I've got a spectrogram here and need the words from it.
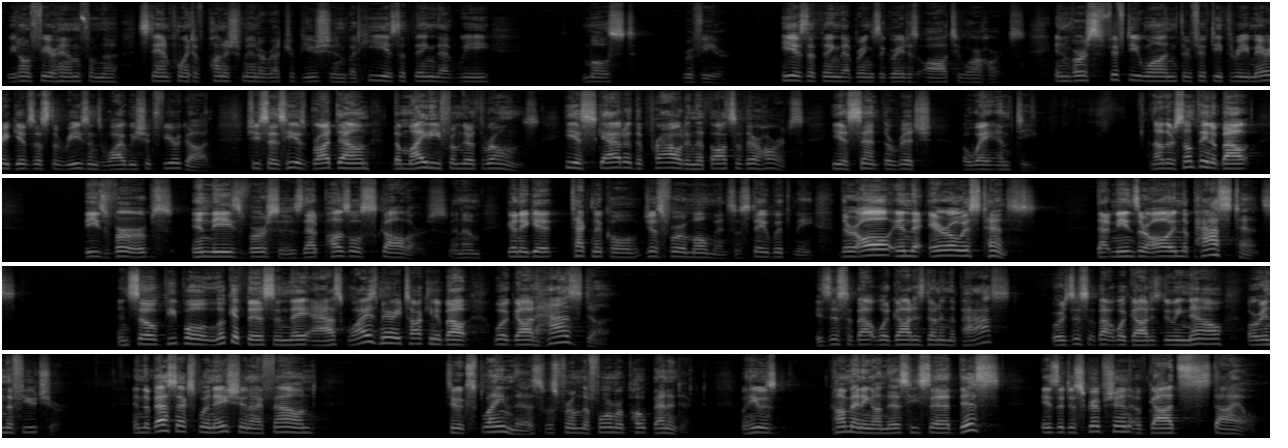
We don't fear him from the standpoint of punishment or retribution, but he is the thing that we most revere. He is the thing that brings the greatest awe to our hearts. In verse 51 through 53, Mary gives us the reasons why we should fear God. She says, He has brought down the mighty from their thrones, He has scattered the proud in the thoughts of their hearts, He has sent the rich away empty. Now, there's something about these verbs in these verses that puzzles scholars, and I'm going to get technical just for a moment, so stay with me. They're all in the aorist tense that means they're all in the past tense. And so people look at this and they ask, why is Mary talking about what God has done? Is this about what God has done in the past? Or is this about what God is doing now or in the future? And the best explanation I found to explain this was from the former Pope Benedict. When he was commenting on this, he said, This is a description of God's style.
